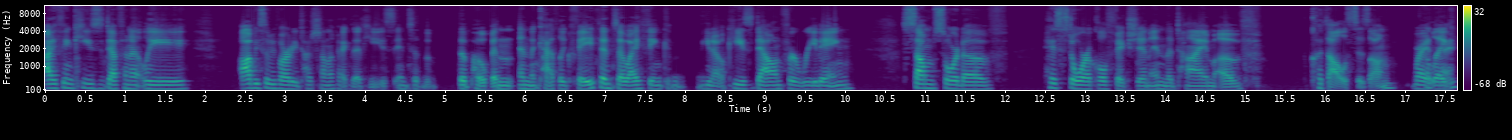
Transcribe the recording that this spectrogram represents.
I think he's definitely obviously we've already touched on the fact that he's into the the Pope and, and the Catholic faith. And so I think, you know, he's down for reading some sort of historical fiction in the time of Catholicism, right? Like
